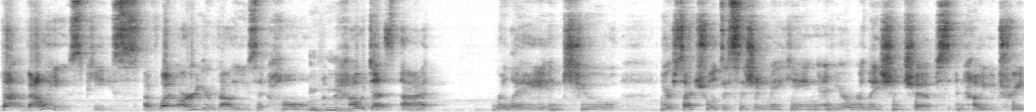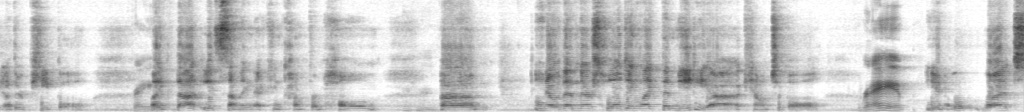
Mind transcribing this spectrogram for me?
that values piece of what are your values at home? Mm-hmm. How does that relay into your sexual decision making and your relationships and how you treat other people? Right. like that is something that can come from home um, you know then there's holding like the media accountable right. you know what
